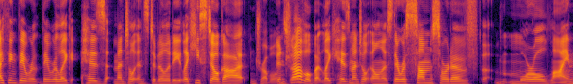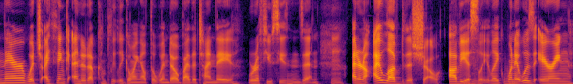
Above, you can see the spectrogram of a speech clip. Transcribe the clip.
I think they were they were like his mental instability, like he still got In trouble. in trouble, but like his mental illness, there was some sort of uh, moral line there, which I think ended up completely going out the window by the time they were a few seasons in. Hmm. I don't know. I loved this show, obviously. Mm-hmm. Like when it was airing,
